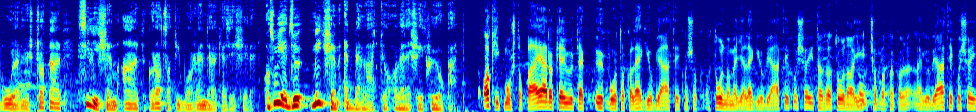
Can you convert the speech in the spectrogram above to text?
gólerős csatár Szili sem állt Graca Tibor rendelkezésére. Az új edző mégsem ebben látja a vereség főokát. Akik most a pályára kerültek, ők voltak a legjobb játékosok, a Tolna megye legjobb játékosai, tehát a tolnai csapatnak a legjobb játékosai,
